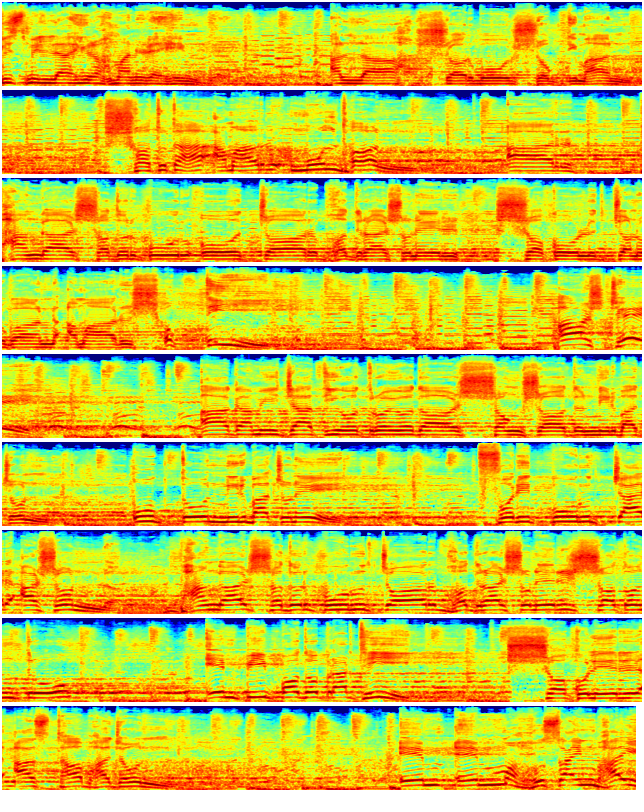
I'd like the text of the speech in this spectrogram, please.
বিসমিল্লাহ রহমান রহিম। আল্লাহ সর্বশক্তিমান। সততা আমার মূলধন। আর ভাঙ্গা সদরপুর ও চর ভদ্রাসনের সকল জনগণ আমার শক্তি। আসছে। আগামী জাতীয় ত্রয়োদশ সংসদ নির্বাচন। উক্ত নির্বাচনে ফরিদপুর চার আসন ভাঙ্গা সদরপুর চর ভদ্রাসনের স্বতন্ত্র এমপি পদপ্রার্থী, সকলের আস্থা ভাজন। এম এম হুসাইন ভাই,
